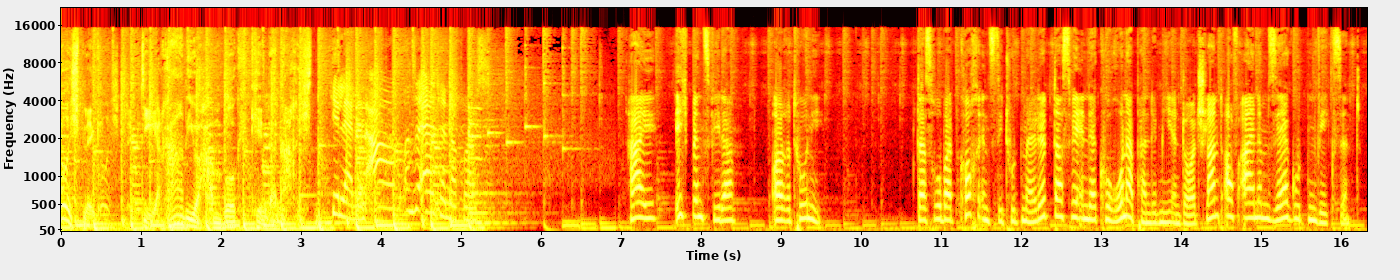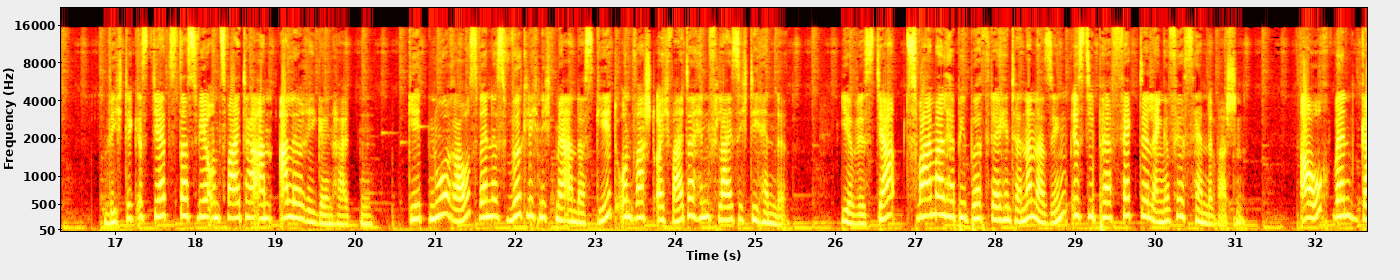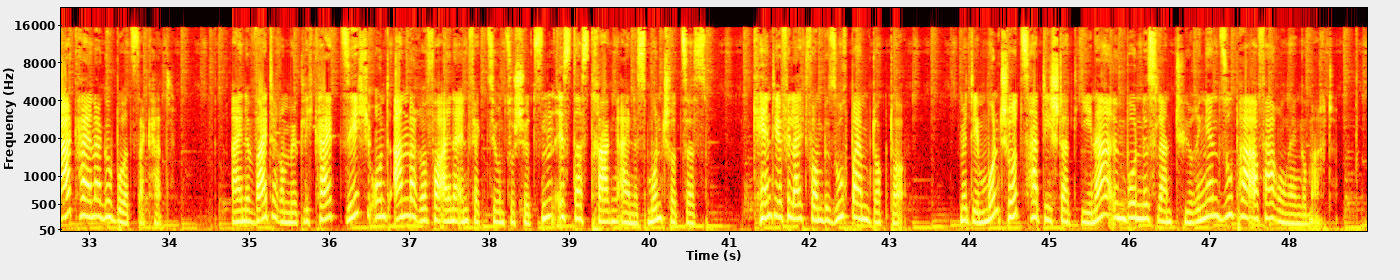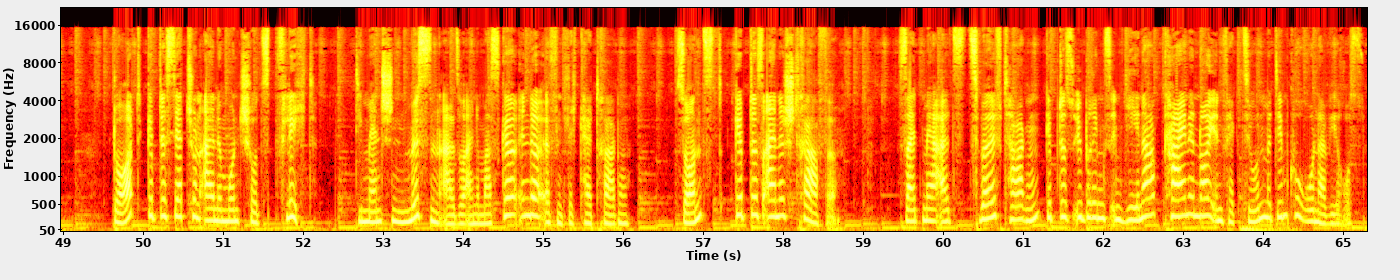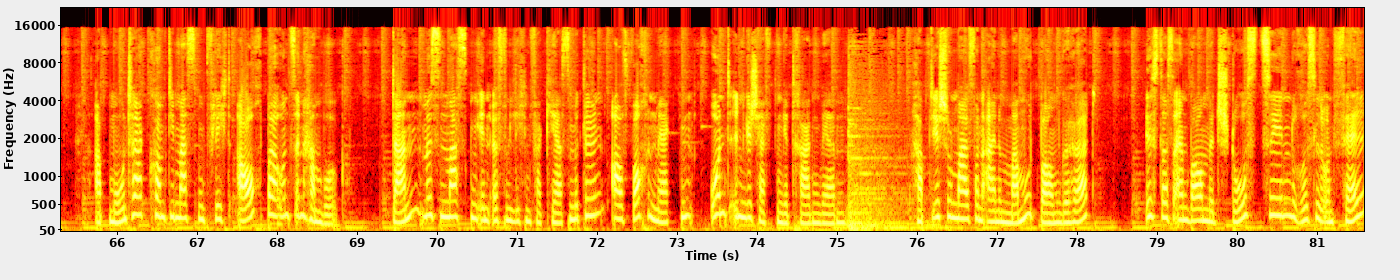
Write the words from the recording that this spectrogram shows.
Durchblick. Die Radio Hamburg Kindernachrichten. Hier lernen auch unsere Eltern noch was. Hi, ich bin's wieder, eure Toni. Das Robert Koch Institut meldet, dass wir in der Corona-Pandemie in Deutschland auf einem sehr guten Weg sind. Wichtig ist jetzt, dass wir uns weiter an alle Regeln halten. Geht nur raus, wenn es wirklich nicht mehr anders geht und wascht euch weiterhin fleißig die Hände. Ihr wisst ja, zweimal Happy Birthday hintereinander singen ist die perfekte Länge fürs Händewaschen. Auch wenn gar keiner Geburtstag hat. Eine weitere Möglichkeit, sich und andere vor einer Infektion zu schützen, ist das Tragen eines Mundschutzes. Kennt ihr vielleicht vom Besuch beim Doktor? Mit dem Mundschutz hat die Stadt Jena im Bundesland Thüringen super Erfahrungen gemacht. Dort gibt es jetzt schon eine Mundschutzpflicht. Die Menschen müssen also eine Maske in der Öffentlichkeit tragen. Sonst gibt es eine Strafe. Seit mehr als zwölf Tagen gibt es übrigens in Jena keine Neuinfektion mit dem Coronavirus. Ab Montag kommt die Maskenpflicht auch bei uns in Hamburg. Dann müssen Masken in öffentlichen Verkehrsmitteln, auf Wochenmärkten und in Geschäften getragen werden. Habt ihr schon mal von einem Mammutbaum gehört? Ist das ein Baum mit Stoßzähnen, Rüssel und Fell?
